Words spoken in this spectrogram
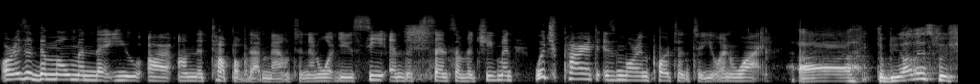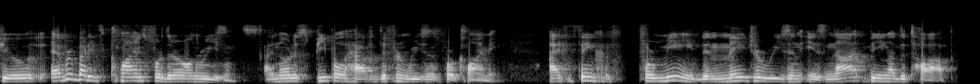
or is it the moment that you are on the top of that mountain and what you see and the sense of achievement? Which part is more important to you and why? Uh, to be honest with you, everybody climbs for their own reasons. I notice people have different reasons for climbing. I think for me, the major reason is not being at the top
